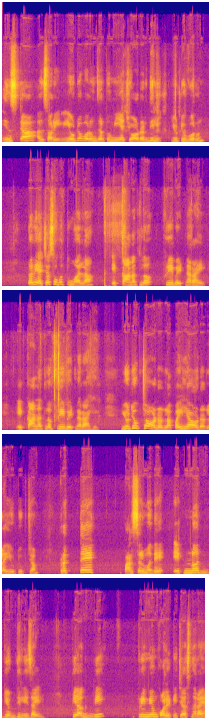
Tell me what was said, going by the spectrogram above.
इन्स्टा सॉरी यूट्यूबवरून जर तुम्ही याची ऑर्डर दिली यूट्यूबवरून तर याच्यासोबत तुम्हाला एक कानातलं फ्री भेटणार आहे. एक कानातलं फ्री भेटणार आहे. यूट्यूबच्या ऑर्डरला पहिल्या ऑर्डरला यूट्यूबच्या प्रत्येक पार्सलमध्ये एक नथ गिफ्ट दिली जाईल. ती अगदी प्रीमियम क्वालिटीची असणार आहे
